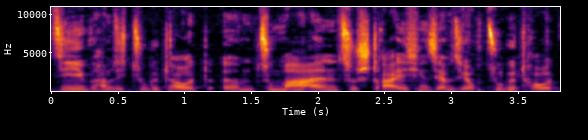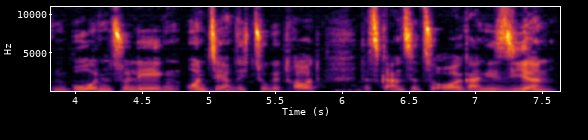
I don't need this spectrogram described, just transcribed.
Sie haben sich zugetraut ähm, zu malen, zu streichen. Sie haben sich auch zugetraut, einen Boden zu legen und sie haben sich zugetraut, das Ganze zu organisieren.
